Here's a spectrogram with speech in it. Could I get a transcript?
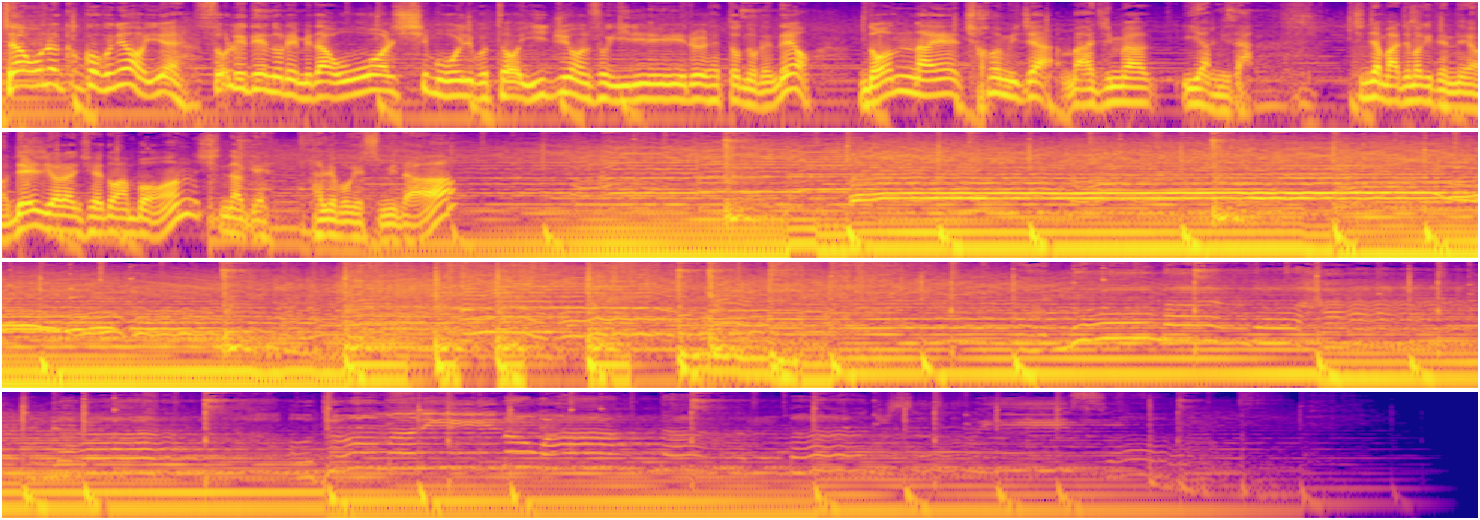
자, 오늘 끝곡은요, 예, 솔리드의 노래입니다. 5월 15일부터 2주 연속 1위를 했던 노래인데요. 넌 나의 처음이자 마지막이합니다. 진짜 마지막이 됐네요. 내일 11시에도 한번 신나게 달려보겠습니다.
